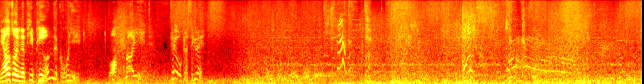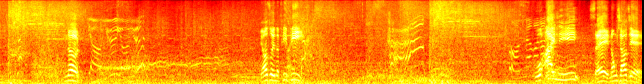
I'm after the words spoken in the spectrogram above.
瞄准你的屁屁な！んでここに哇，まあいい手を貸してくれ 呢？瞄准你的屁屁！我爱你，谁？龙小姐，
